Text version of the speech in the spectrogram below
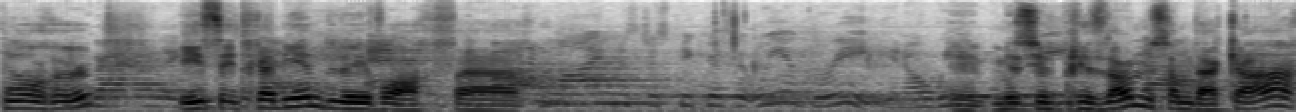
pour eux et c'est très bien de les voir faire. Monsieur le Président, nous sommes d'accord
